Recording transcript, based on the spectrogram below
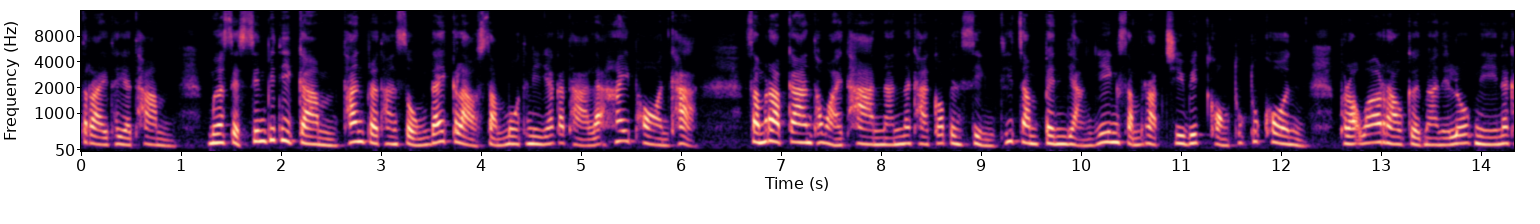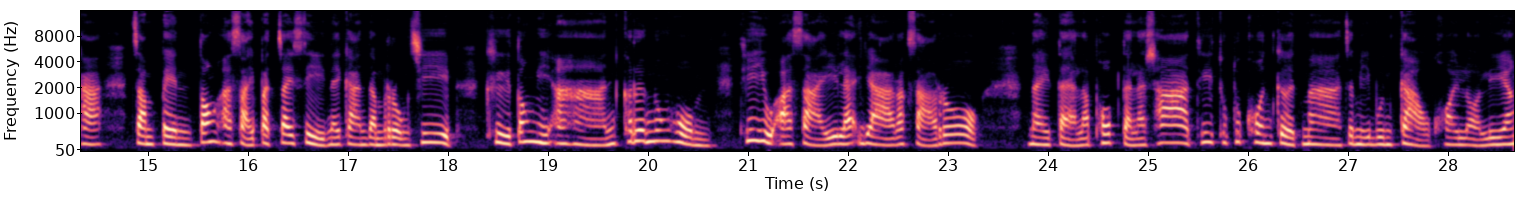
ไตรทยธรรม เมื่อเสร็จสิ้นพิธีกรรม ท่านประธานสงฆ์ได้กล่าวสัมโมทนียกถาและให้พรค่ะ สำหรับการถวายทานนั้นนะคะ ก็เป็นสิ่งที่จำเป็นอย่างยิ่งสำหรับชีวิตของทุกๆคน เพราะว่าเราเกิดมาในโลกนี้นะคะจำเป็นต้องอาศัยปัจจัย 4 ในการดำรงชีพ คือต้องมีอาหารเครื่องนุ่งห่มที่อยู่อาศัยและยารักษาโรค ในแต่ละภพแต่ละชาติที่ทุกๆ คนเกิดมาจะมีบุญเก่าคอยหล่อเลี้ยง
